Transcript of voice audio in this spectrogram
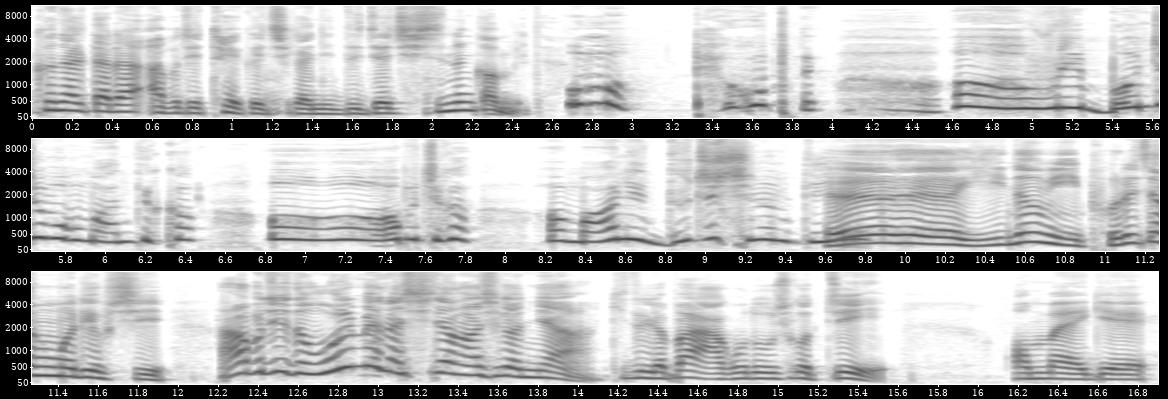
그날따라 아버지 퇴근 시간이 늦어지시는 겁니다. 엄마 배고파요. 아 우리 먼저 먹으면 안 될까? 어, 어 아버지가 아, 많이 늦으시는데. 에휴, 이놈이 버르장머리 없이 아버지도 울면은 시장하시겠냐 기다려봐 아고도 오시겠지 엄마에게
